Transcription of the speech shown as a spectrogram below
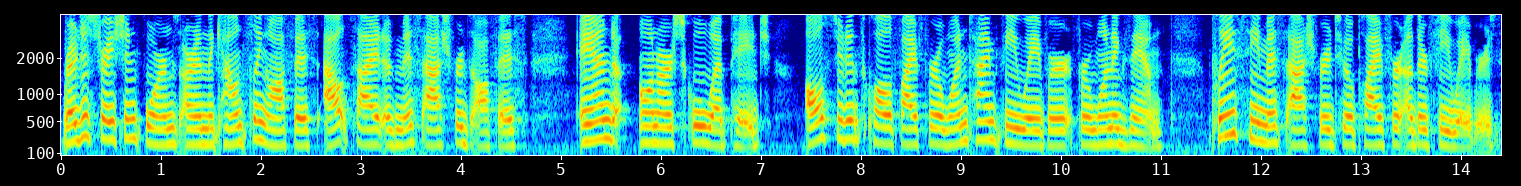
Registration forms are in the counseling office outside of Miss Ashford's office and on our school webpage. All students qualify for a one-time fee waiver for one exam. Please see Miss Ashford to apply for other fee waivers.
